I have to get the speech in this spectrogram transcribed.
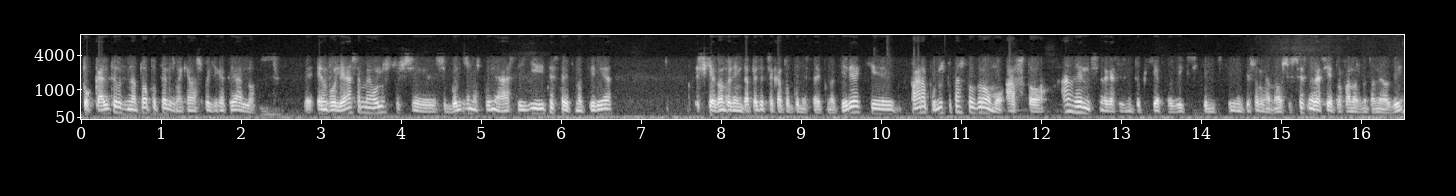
το καλύτερο δυνατό αποτέλεσμα. Και να σας πω και κάτι άλλο. Ε, εμβολιάσαμε όλους τους ε, συμπολίτες μας που είναι άστιγοι είτε στα υπνοτήρια σχεδόν το 95% που είναι στα υπνοτήρια και πάρα πολλούς που ήταν στο δρόμο. Αυτό, αν δεν συνεργαστείς με την τοπική αυτοδίκηση και με τις κοινωνικές οργανώσεις, σε συνεργασία προφανώς με τον ΕΟΔΗ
